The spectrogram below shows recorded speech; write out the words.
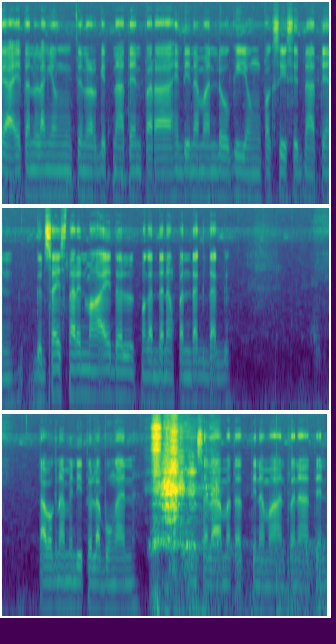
Kaya ito na lang yung tinarget natin para hindi naman logi yung pagsisid natin. Good size na rin mga idol, maganda ng pandagdag. Tawag namin dito labungan. Salamat at tinamaan pa natin.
